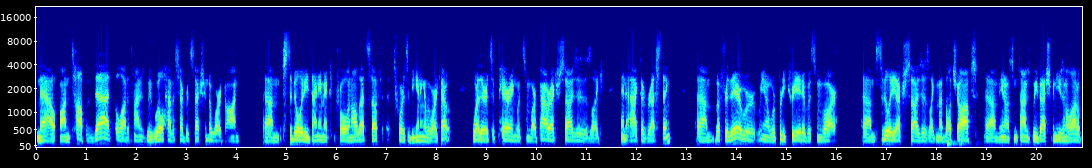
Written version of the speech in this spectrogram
Now, on top of that, a lot of times we will have a separate section to work on um, stability, dynamic control, and all that stuff towards the beginning of the workout. Whether it's a pairing with some of our power exercises, is like an active resting. Um, but for there, we're you know we're pretty creative with some of our um, stability exercises like med ball chops. Um, you know, sometimes we've actually been using a lot of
